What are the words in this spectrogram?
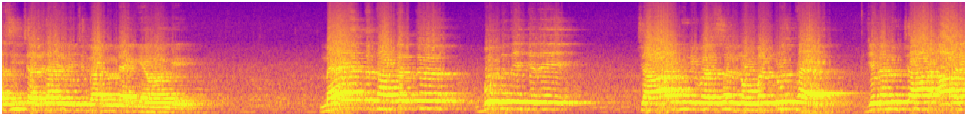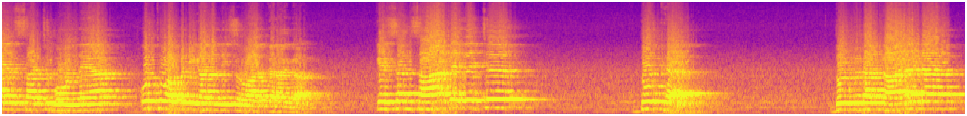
ਅਸੀਂ ਚਰਚਾ ਦੇ ਵਿੱਚ ਗੱਲ ਨੂੰ ਲੈ ਕੇ ਆਵਾਂਗੇ। ਮੈਂ ਤਥਾਗਤ ਬੁੱਧ ਦੇ ਜਿਹੜੇ ਚਾਰ ਯੂਨੀਵਰਸਲ ਨੋਬਲ ਟਰੂਥ ਹੈ ਜਿਨ੍ਹਾਂ ਨੂੰ ਚਾਰ ਆਰਿਆ ਸੱਚ ਬੋਲਦੇ ਆ, ਉੱਥੋਂ ਆਪਣੀ ਗੱਲ ਦੀ ਸ਼ੁਰੂਆਤ ਕਰਾਂਗਾ। ਕਿ ਸੰਸਾਰ ਦੇ ਵਿੱਚ ਦੁੱਖ ਹੈ ਦੁੱਖ ਦਾ ਕਾਰਨ ਹੈ,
